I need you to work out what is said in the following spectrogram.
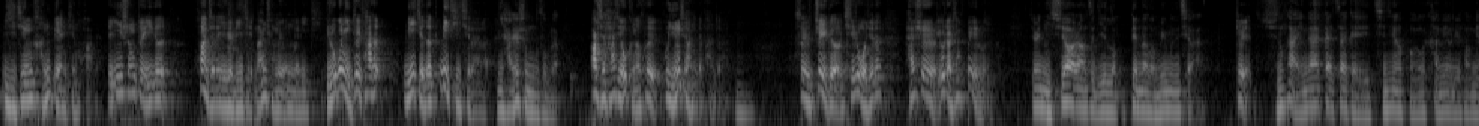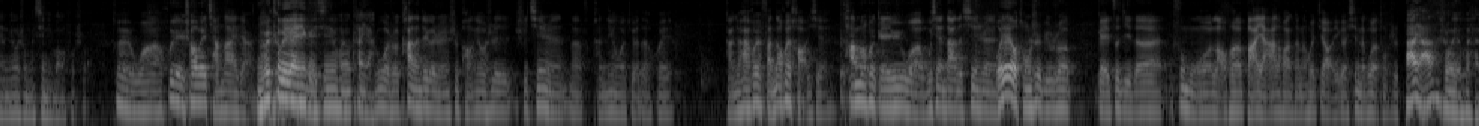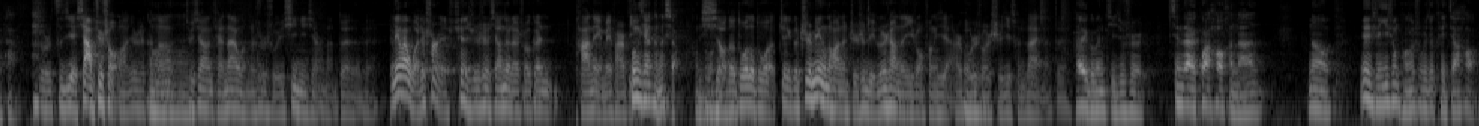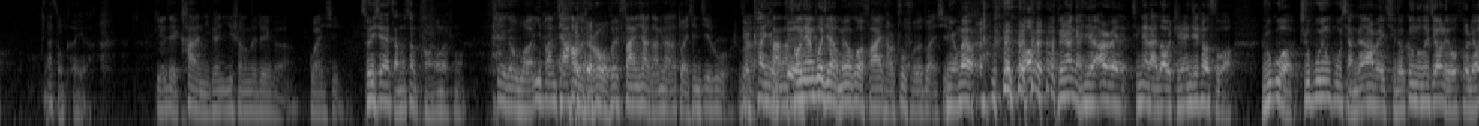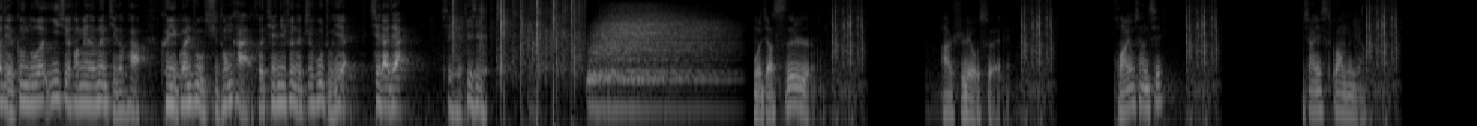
已经很扁平化的。医生对一个患者的一个理解完全没有那么立体。如果你对他的理解的立体起来了，你还是什么都做不了，而且还是有可能会会影响你的判断。嗯，所以这个其实我觉得还是有点像悖论，就是你需要让自己冷变得冷冰冰起来。对，许东凯应该该在给亲戚和朋友看病这方面没有什么心理包袱，是吧？对，我会稍微强大一点。你会特别愿意给亲戚朋友看牙？如果说看的这个人是朋友，是是亲人，那肯定我觉得会，感觉还会反倒会好一些。他们会给予我无限大的信任。我也有同事，比如说。给自己的父母、老婆拔牙的话，可能会叫一个信得过的同事。拔牙的时候也会害怕，就是自己也下不去手嘛，就是可能就像田大夫，可能是属于细腻型的。对对对。另外，我这事儿也确实是相对来说跟他那个没法比，风险可能小很多，小得多得多。这个致命的话呢，只是理论上的一种风险，而不是说实际存在的。对。还有一个问题就是，现在挂号很难，那认识医生朋友是不是就可以加号？那总可以吧，也得看你跟医生的这个关系。所以现在咱们算朋友了，是吗？这个我一般加号的时候，我会翻一下咱们俩的短信记录，就是看有看逢年过节有没有给我发一条祝福的短信。明白了。好，非常感谢二位今天来到职人介绍所。如果知乎用户想跟二位取得更多的交流和了解更多医学方面的问题的话，可以关注许同凯和田吉顺的知乎主页。谢谢大家，谢谢谢谢。我叫思日，二十六岁。黄油相机，像 Instagram 一样，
